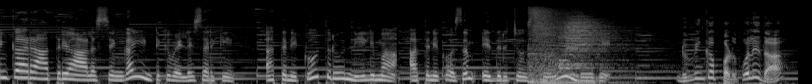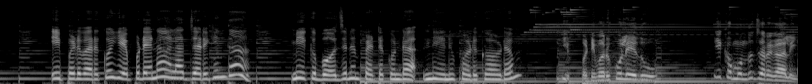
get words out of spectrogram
ఇంకా రాత్రి ఆలస్యంగా ఇంటికి వెళ్ళేసరికి అతని కూతురు నీలిమ అతని కోసం ఎదురు చూస్తూ ఉండేది. నువ్వింకా పడుకోలేదా? ఇప్పటి వరకు ఎప్పుడైనా అలా జరిగిందా? మీకు భోజనం పెట్టకుండా నేను పడుకోవడం? ఇప్పటి వరకు లేదు. ఇక ముందు జరగాలి.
